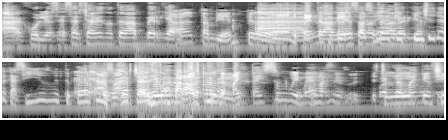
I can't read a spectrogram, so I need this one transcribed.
A Julio César Chávez no te va a verguiar. Ah, también, pero. Ah, depende travieso no te va a qué verguiar. pinches vergacillos, güey. Te puede dar Eh, Julio César Chávez comparados con los de Mike Tyson, güey. No mames, güey. Este güey, pinche sí.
